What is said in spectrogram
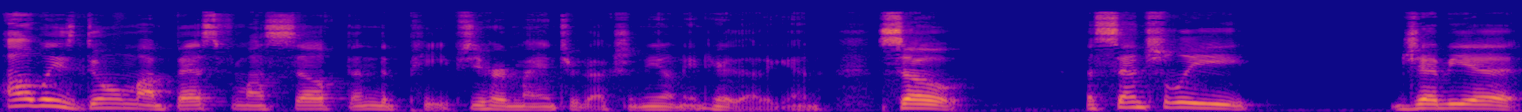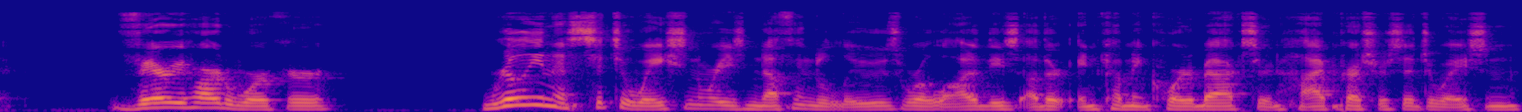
always doing my best for myself and the peeps. You heard my introduction. You don't need to hear that again. So essentially, Gebbia, very hard worker, really in a situation where he's nothing to lose, where a lot of these other incoming quarterbacks are in high pressure situation.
